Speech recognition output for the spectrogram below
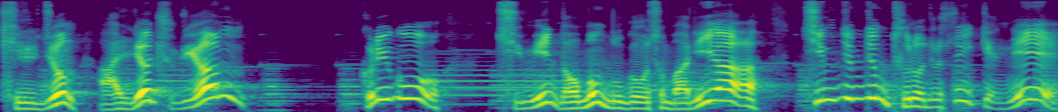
길 좀 알려주렴. 그리고 짐이 너무 무거워서 말이야. 짐 좀 좀 들어줄 수 있겠니?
